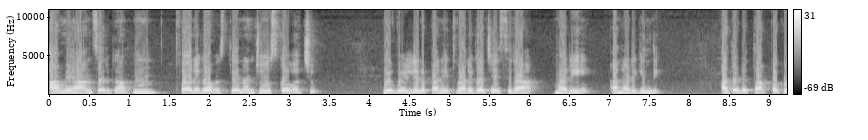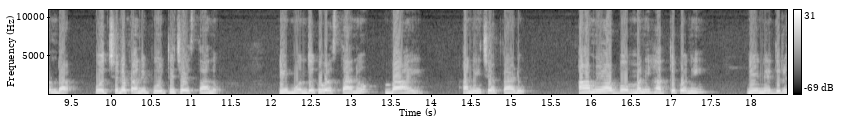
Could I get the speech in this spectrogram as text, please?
ఆమె ఆన్సర్గా త్వరగా వస్తే నన్ను చూసుకోవచ్చు. నువ్వు వెళ్ళిన పని త్వరగా చేసిరా మరి? అని అడిగింది. అతడు తప్పకుండా వచ్చిన పని పూర్తి చేస్తాను. నీ ముందుకు వస్తాను బాయ్ అని చెప్పాడు. ఆమె ఆ బొమ్మని హత్తుకొని నేను ఎదురు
